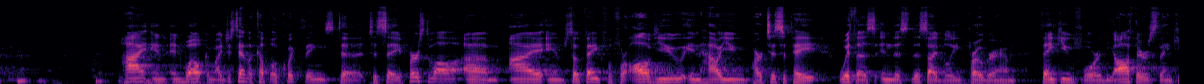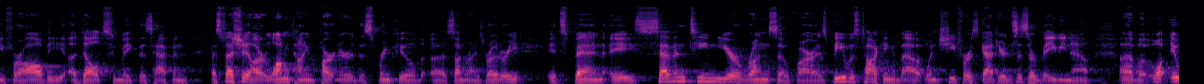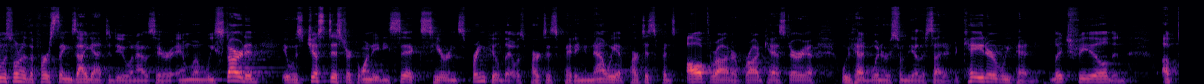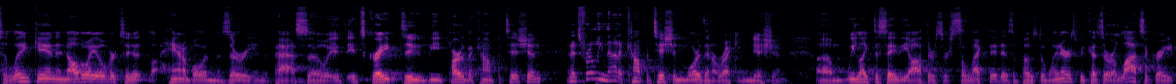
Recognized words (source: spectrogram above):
Hi and, and welcome. I just have a couple of quick things to, to say. First of all, um, I am so thankful for all of you in how you participate with us in this, this I Believe program. Thank you for the authors. Thank you for all the adults who make this happen, especially our longtime partner, the Springfield uh, Sunrise Rotary. It's been a 17 year run so far. As B was talking about when she first got here, this is her baby now, uh, but it was one of the first things I got to do when I was here. And when we started, it was just District 186 here in Springfield that was participating. And now we have participants all throughout our broadcast area. We've had winners from the other side of Decatur, we've had Litchfield and up to Lincoln and all the way over to Hannibal and Missouri in the past. So it, it's great to be part of the competition. And it's really not a competition more than a recognition. Um, we like to say the authors are selected as opposed to winners because there are lots of great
